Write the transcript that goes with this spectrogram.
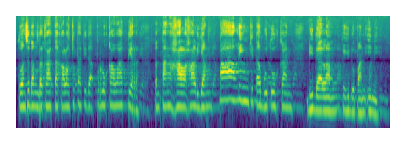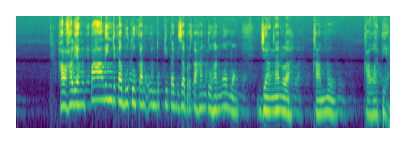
Tuhan sedang berkata kalau kita tidak perlu khawatir tentang hal-hal yang paling kita butuhkan di dalam kehidupan ini. Hal-hal yang paling kita butuhkan untuk kita bisa bertahan Tuhan ngomong, janganlah kamu khawatir.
